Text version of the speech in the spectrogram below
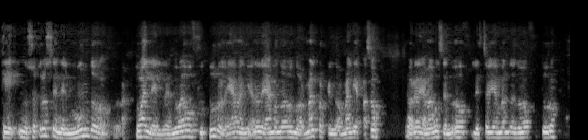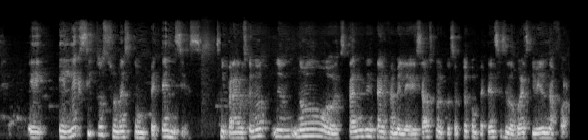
que nosotros en el mundo actual, el nuevo futuro, le llaman, ya no le llamamos nuevo normal porque el normal ya pasó. Ahora le llamamos el nuevo, le estoy llamando el nuevo futuro. Eh, el éxito son las competencias. Y para los que no, no están tan familiarizados con el concepto de competencias, se lo voy a escribir de una forma.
